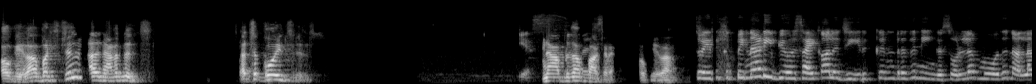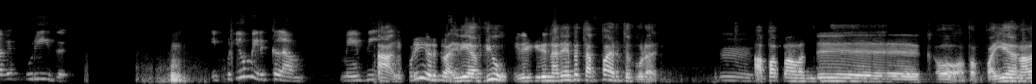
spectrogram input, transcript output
ஓகேவா பட் ஸ்டில் அது நடந்துருச்சு. தட்ஸ் கோயின்சிடன்ஸ் எஸ் நான் அப்படிதான் பாக்குறேன் ஓகேவா சோ இதுக்கு பின்னாடி இப்படி ஒரு சைக்காலஜி இருக்குன்றது நீங்க சொல்லும் போது நல்லாவே புரியுது. இப்படியும் இருக்கலாம். மேபி ஆ இப்படியும் இருக்கலாம். இது வியூ இது இது நிறைய பேர் தப்பா எடுத்துக்க கூடாது அப்பா அம்மா வந்து ஓ அப்ப பையனால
